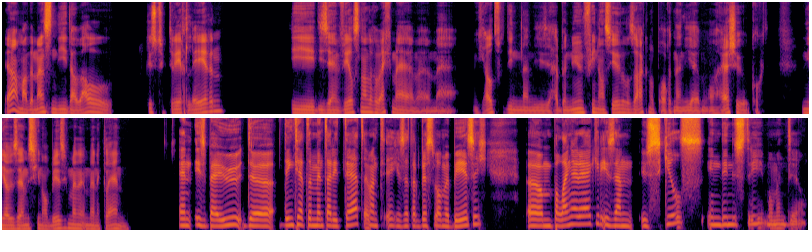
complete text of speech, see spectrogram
ja, maar de mensen die dat wel gestructureerd leren, die, die zijn veel sneller weg met, met, met geld verdienen. En die hebben nu hun financiële zaken op orde en die hebben al een huisje gekocht. En die zijn misschien al bezig met, een- met een klein. En is bij u de, denk je dat de mentaliteit, want eh, je zit er best wel mee bezig, ehm, belangrijker is dan uw skills in de industrie momenteel?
